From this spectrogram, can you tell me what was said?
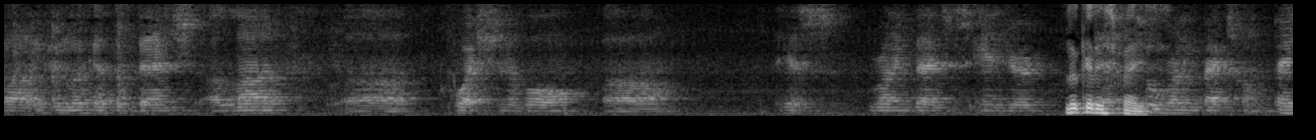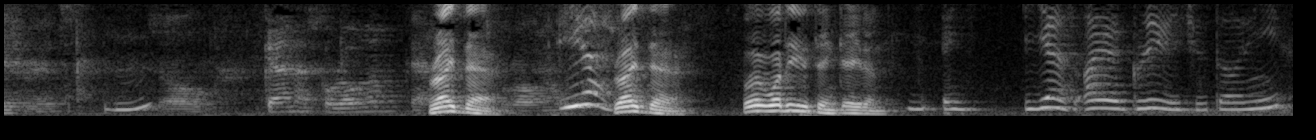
Uh, if you look at the bench, a lot of uh, questionable. Uh, his running backs is injured. Look at his face. Two running backs from Patriots. Mm-hmm. So Ken has corona. Ken right there. Yes. Right there. What, what do you think, Aiden? Yes, I agree with you, Tony.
